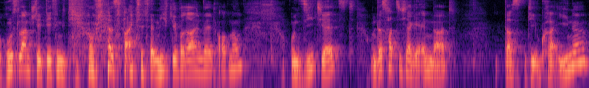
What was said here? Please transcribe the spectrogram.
Russland steht definitiv auf der Seite der nicht liberalen Weltordnung und sieht jetzt, und das hat sich ja geändert, dass die Ukraine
